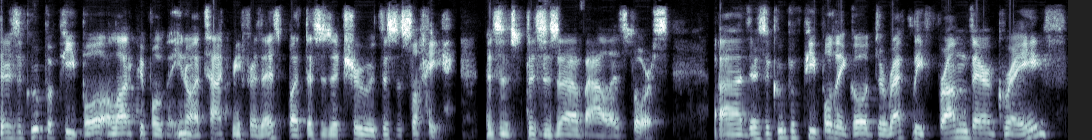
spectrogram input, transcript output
there's a group of people, a lot of people, you know, attack me for this, but this is a true, this is sahih, this is this is a valid source. Uh, there's a group of people they go directly from their grave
